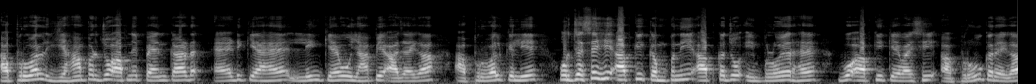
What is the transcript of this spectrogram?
अप्रूवल यहाँ पर जो आपने पैन कार्ड ऐड किया है लिंक किया है, वो यहाँ पे आ जाएगा अप्रूवल के लिए। और जैसे ही आपकी कंपनी आपका जो एम्प्लॉयर है, वो आपकी केवाईसी अप्रूव करेगा,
